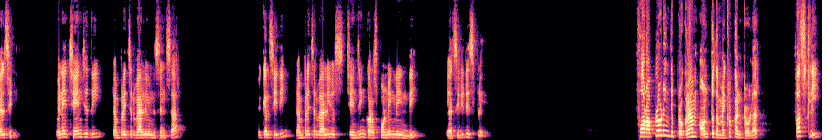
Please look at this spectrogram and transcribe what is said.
LCD. When I change the temperature value in the sensor, you can see the temperature value is changing correspondingly in the LCD display. For uploading the program onto the microcontroller, firstly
